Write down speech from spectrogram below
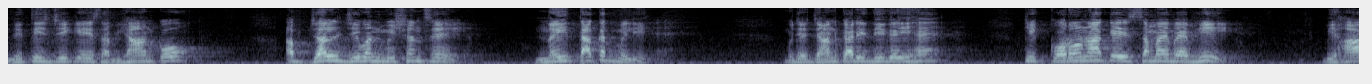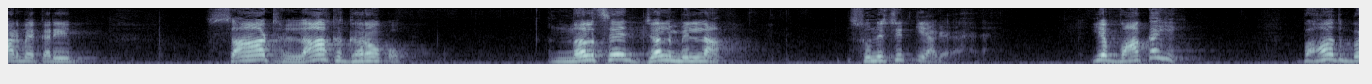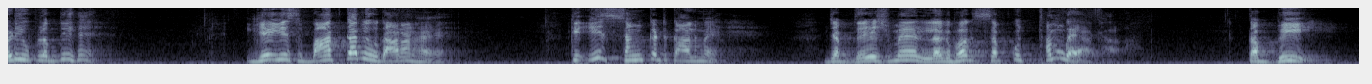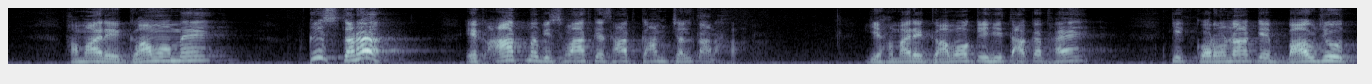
नीतीश जी के इस अभियान को अब जल जीवन मिशन से नई ताकत मिली है। मुझे जानकारी दी गई है कि कोरोना के इस समय में भी बिहार में करीब 60 लाख घरों को नल से जल मिलना सुनिश्चित किया गया है। यह वाकई बहुत बड़ी उपलब्धि है। ये इस बात का भी उदाहरण है कि इस संकट काल में जब देश में लगभग सब कुछ थम गया था, तब भी हमारे गाँवों में किस तरह एक आत्मविश्वास के साथ काम चलता रहा, ये हमारे गाँवों की ही ताकत है कि कोरोना के बावजूद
